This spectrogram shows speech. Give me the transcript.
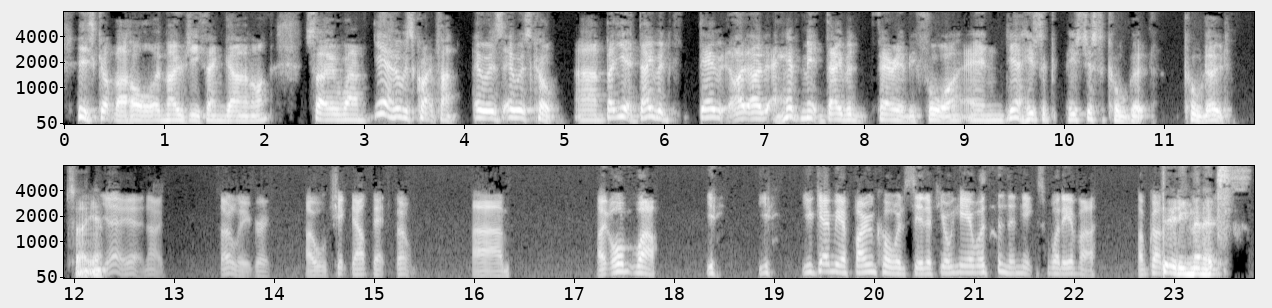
she's got the whole emoji thing going on. So, um, yeah, it was quite fun. It was, it was cool. Um, but yeah, David, David, I, I have met David Farrier before and yeah, he's a, he's just a cool good, cool dude. So yeah. Yeah, yeah, no, totally agree. I will check out that film. Um, I well, you, gave me a phone call and said if you're here within the next whatever, I've got 30 minutes.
